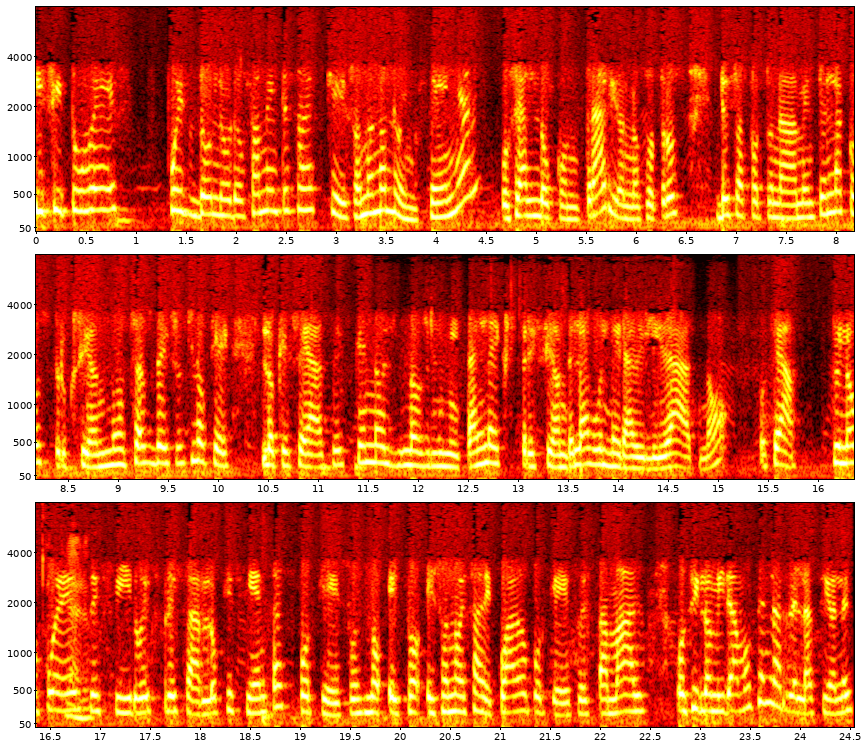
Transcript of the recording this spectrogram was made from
Y si tú ves, pues dolorosamente sabes que eso no nos lo enseñan. O sea, lo contrario, nosotros desafortunadamente en la construcción muchas veces lo que lo que se hace es que nos, nos limitan la expresión de la vulnerabilidad, ¿no? O sea, tú no puedes Claro. decir o expresar lo que sientas porque eso no eso eso no es adecuado, porque eso está mal. O si lo miramos en las relaciones,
